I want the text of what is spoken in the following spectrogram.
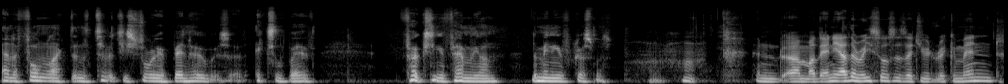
and a film like The Nativity Story of Ben Hur is an excellent way of focusing your family on the meaning of Christmas. Mm-hmm. And um, are there any other resources that you'd recommend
